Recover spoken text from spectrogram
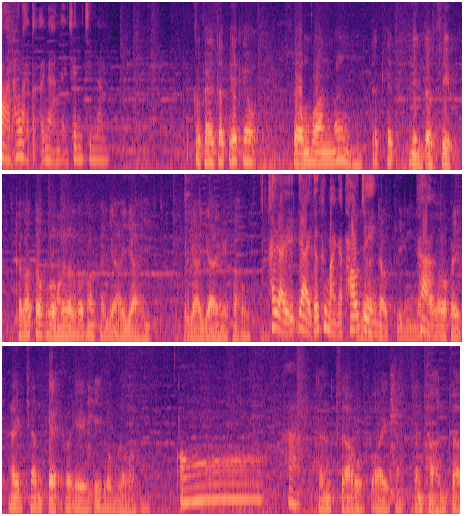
ลาเท่าไหร่ต่องานอย่างเช่นชิ้นนั้น ก็แค่สเก็ตแค่ สองวันมั้งสเก็ตหนึ่งต่อสิบถ้าเขาตกลงแล้วเรามาขยายใหญ่ ขยายใหญ่ให้เขาขยายใหญ่ก็คือหมายกับเท่าจริงขยยเท่าจริงแล้วค่ะเขาก็ไปให้ช่างแกะเขาเองที่ลงหล่ออ๋อค่ะทั้งเสาไฟทั้งทั้งฐานเสา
